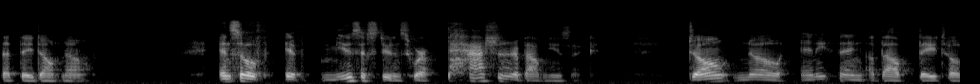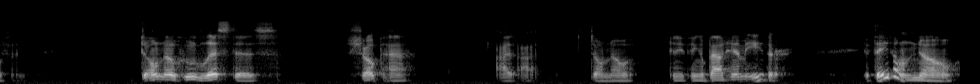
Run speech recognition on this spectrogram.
that they don't know. And so, if, if music students who are passionate about music don't know anything about Beethoven, don't know who Liszt is, Chopin, I, I don't know anything about him either. If they don't know,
